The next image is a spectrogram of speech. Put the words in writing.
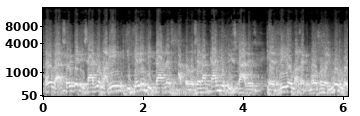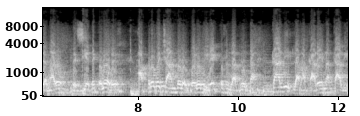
Hola, soy Belisario Marín y quiero invitarles a conocer a Caño Cristales, el río más hermoso del mundo llamado de siete colores, aprovechando los vuelos directos en la ruta Cali-La Macarena-Cali,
